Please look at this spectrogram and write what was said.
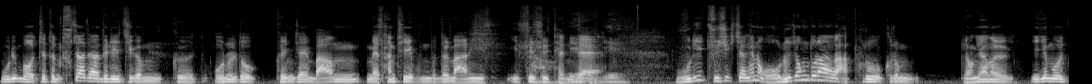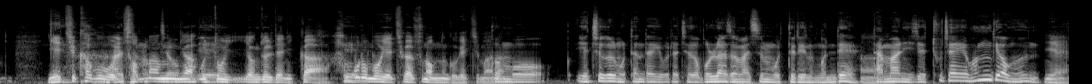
우리 뭐 어쨌든 투자자들이 지금 그 오늘도 굉장히 마음의 상처 입은 분들 많이 있으실 아, 텐데 아, 예, 예. 우리 주식 시장에는 어느 정도나 앞으로 그럼 영향을 이게 뭐 예측하고 예, 전망하고 예. 또 연결되니까 함부로 예. 뭐 예측할 수는 없는 거겠지만 뭐 예측을 못한다기보다 제가 몰라서 말씀을 못 드리는 건데 아. 다만 이제 투자의 환경은 예.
